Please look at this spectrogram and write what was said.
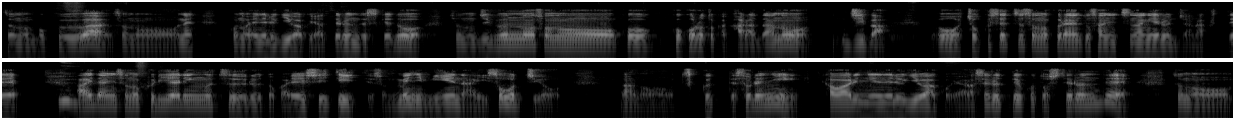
その僕は、そのね、このエネルギー枠やってるんですけど、その自分のその、こう、心とか体の磁場を直接そのクライアントさんにつなげるんじゃなくて、うん、間にそのクリアリングツールとか ACT っていうその目に見えない装置を、あの、作って、それに代わりにエネルギーワークをやらせるっていうことをしてるんで、その、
